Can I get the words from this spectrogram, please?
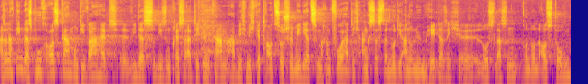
Also nachdem das Buch rauskam und die Wahrheit, äh, wie das zu diesen Presseartikeln kam, habe ich mich getraut, Social Media zu machen. Vorher hatte ich Angst, dass da nur die anonymen Hater sich äh, loslassen und, und austoben.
